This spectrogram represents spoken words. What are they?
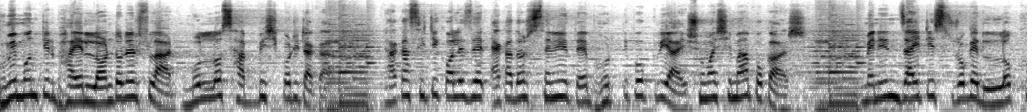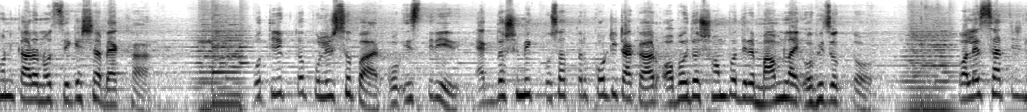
ভূমিমন্ত্রীর ভাইয়ের লন্ডনের ফ্ল্যাট, মূল্য ছাব্বিশ কোটি টাকা। ঢাকা সিটি কলেজের একাদশ শ্রেণীতে ভর্তি প্রক্রিয়ায় সময়সীমা প্রকাশ। মেনিনজাইটিস রোগের লক্ষণ, কারণ ও চিকিৎসা ব্যাখ্যা। অতিরিক্ত পুলিশ সুপার ও স্ত্রীর এক দশমিক পঁচাত্তর কোটি টাকার অবৈধ সম্পদের মামলায় অভিযুক্ত। কলেজ ছাত্রীর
